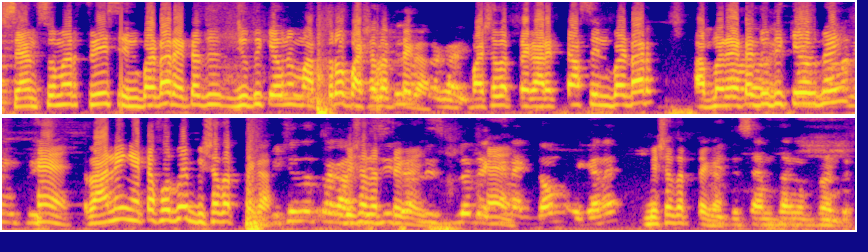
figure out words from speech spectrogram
স্যামসং এর ফ্রিজ ইনভার্টার এটা যদি- কেউ নেই মাত্র বাইশ হাজার টাকা। বাইশ হাজার টাকা। আরেকটা আছে ইনভার্টার আপনার এটা যদি কেউ fridge। হ্যাঁ রানিং এটা পড়বে বিশ হাজার টাকা। বিশ হাজার টাকা। 20,000 টাকায়। ডিসপ্লে দেখেন হ্যাঁ। একদম এখানে। বিশ হাজার টাকা। স্যামসাং ব্র্যান্ডের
